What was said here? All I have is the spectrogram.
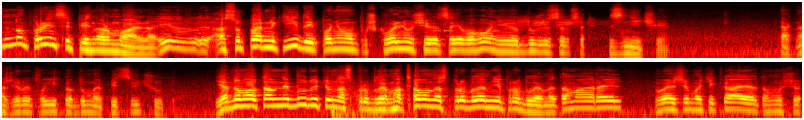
ну, в принципі, нормально. І, а суперник їде і по ньому шквальнючий цей вогонь і його дуже це все знічує. Так, наш герой поїхав, думаю, підсвічу тут. Я думав, там не будуть у нас проблем, а там у нас проблемні проблеми. Там АРЛ ввечері тікає, тому що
